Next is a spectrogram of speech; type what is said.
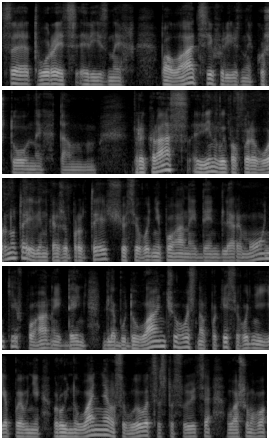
це творець різних палаців, різних коштовних там прикрас. Він випав перегорнута, і він каже про те, що сьогодні поганий день для ремонтів, поганий день для будувань чогось. Навпаки, сьогодні є певні руйнування, особливо це стосується вашого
